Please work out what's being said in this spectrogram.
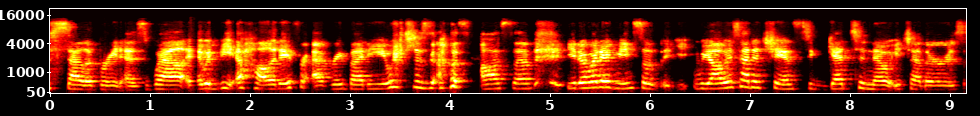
celebrate as well. It would be a holiday for everybody, which is awesome. You know what I mean? So we always had a chance to get to know each other's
